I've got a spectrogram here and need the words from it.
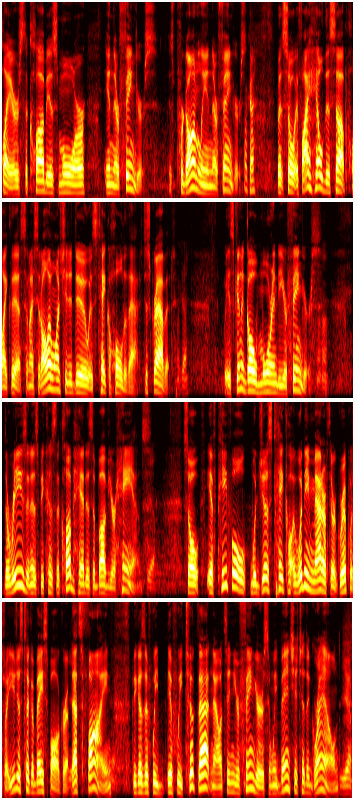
players, the club is more in their fingers. It's predominantly in their fingers. Okay. But so if I held this up like this and I said, all I want you to do is take a hold of that, just grab it. Okay. It's going to go more into your fingers. Uh -huh. The reason is because the club head is above your hands. Yeah. So if people would just take, it wouldn't even matter if their grip was right. You just took a baseball grip. Yeah. That's fine, yeah. because if we if we took that now, it's in your fingers, and we bench you to the ground, yeah.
